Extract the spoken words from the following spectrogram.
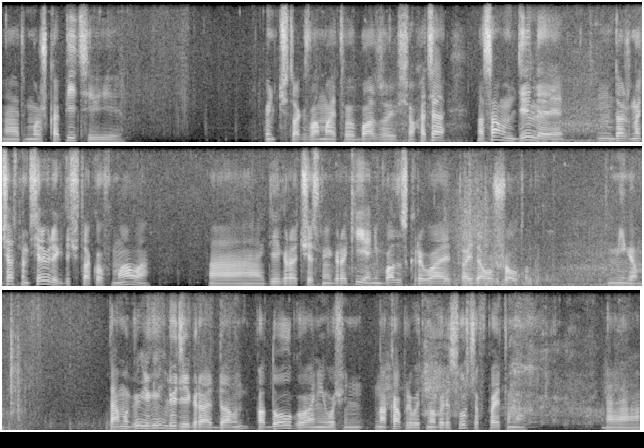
а, ты можешь копить и какой-нибудь читак взломает твою базу и все. Хотя на самом деле даже на частном сервере, где читаков мало, а, где играют честные игроки, они базу скрывают, айда ушел только мигом. Там люди играют дав подолгу, они очень накапливают много ресурсов, поэтому э,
